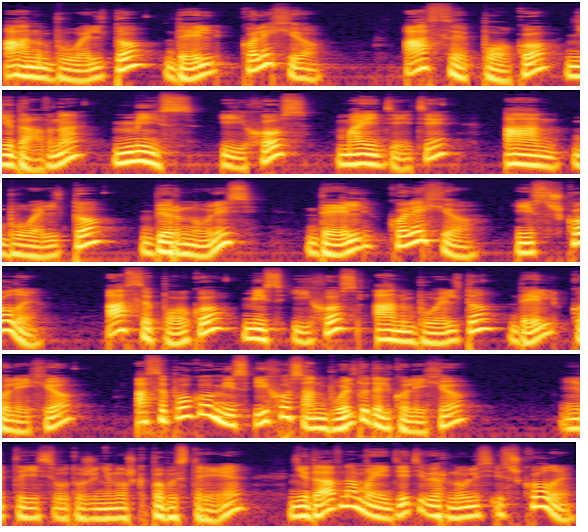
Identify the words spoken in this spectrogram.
han vuelto del colegio. Hace poco, недавно, mis hijos, мои дети, han vuelto, вернулись, del colegio, из школы. Hace poco mis hijos han vuelto del colegio. Hace poco mis hijos han vuelto del colegio. Это если вот уже немножко побыстрее. Недавно мои дети вернулись из школы.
